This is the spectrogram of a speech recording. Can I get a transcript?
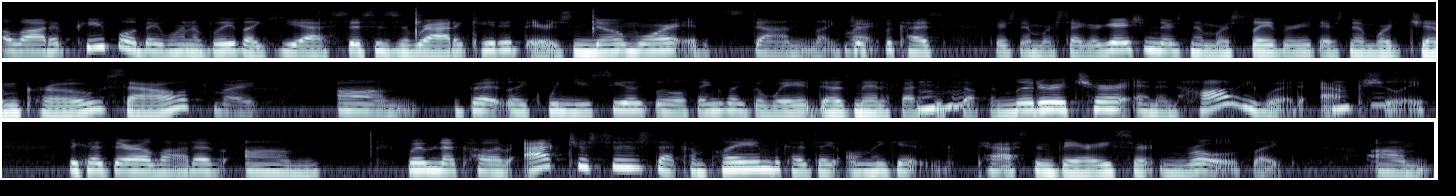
a lot of people they want to believe like, yes, this is eradicated. There's no more. It's done. Like just because there's no more segregation, there's no more slavery, there's no more Jim Crow South. Right. Um, but like when you see like little things like the way it does manifest Mhm. itself in literature and in Hollywood, actually, because there are a lot of um, women of color actresses that complain because they only get cast in very certain roles, like um,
